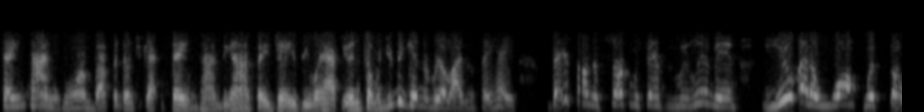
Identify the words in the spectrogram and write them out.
the same time as Warren Buffett? Don't you got the same time Beyonce, Jay Z, what have you? And so when you begin to realize and say, hey, based on the circumstances we live in, you better walk with the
